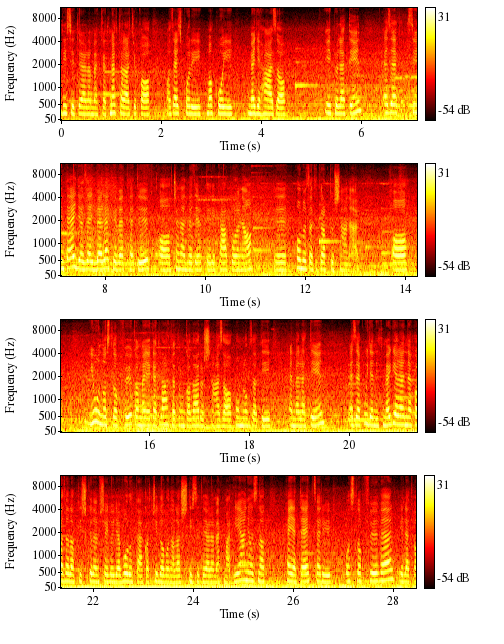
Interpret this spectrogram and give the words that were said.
díszítőelemeket megtaláljuk a, az egykori Makói megyeháza épületén, ezek szinte egy az egyben lekövethetők a családvezértéri kápolna homlokzati traktusánál. A jó noszlopfők, amelyeket láthatunk a Városháza homlokzati emeletén, ezek ugyanitt megjelennek, azzal a kis különbség, hogy a voluták, a csigavonalas díszítőelemek már hiányoznak, helyette egyszerű oszlopfővel, illetve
